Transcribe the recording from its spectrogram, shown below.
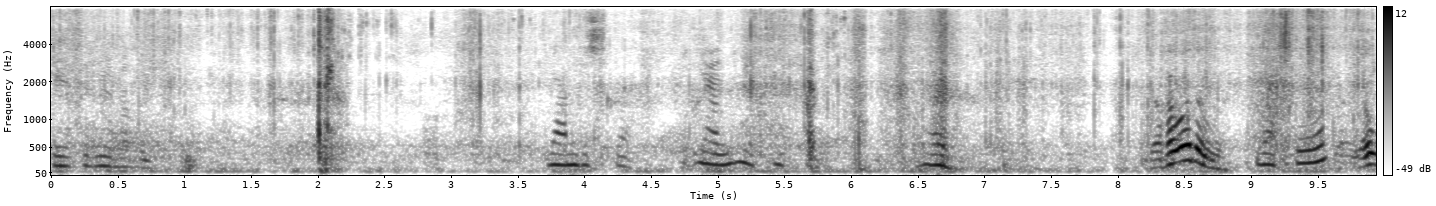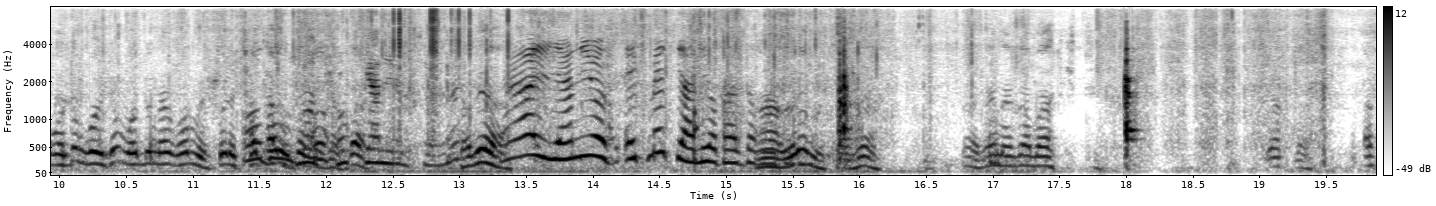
Kestirme baba. Yandı işte. Yakamadın mı? Yaktı. Ya odun koydum. Odundan koymuş. Şöyle çatal Odun, uzamış. çok yanıyor sonra. Tabii ya. Hayır yanıyor. Ekmek yanıyor fazla. Ha öyle mi? Ha. Ha, ben de kabahat gitti. Yapma. At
